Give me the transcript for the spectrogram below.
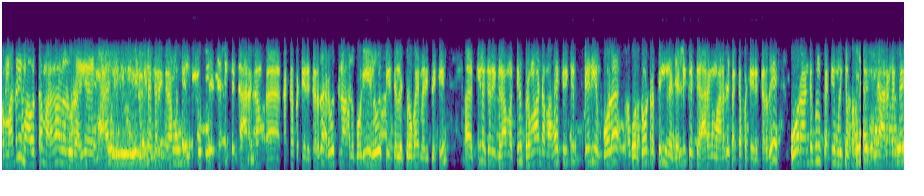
மதுரை மாவட்டம் அலங்காநல்லூர் அருகே கீழக்கரை கிராமத்தில் இந்த அரங்கம் கட்டப்பட்டிருக்கிறது. அறுபத்தி நாலு கோடி எழுபத்தி எட்டு லட்சம் ரூபாய் மதிப்பீட்டில் கீழக்கரை கிராமத்தில் பிரம்மாண்டமாக கிரிக்கெட் ஸ்டேடியம் போல ஒரு தோற்றத்தில் இந்த ஜல்லிக்கட்டு அரங்கமானது கட்டப்பட்டிருக்கிறது. ஓராண்டுக்குள் கட்டி முடிக்கப்பட்ட இந்த அரங்கத்தை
